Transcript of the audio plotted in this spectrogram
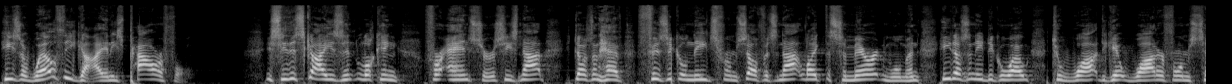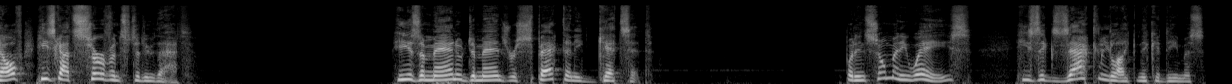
He's a wealthy guy and he's powerful. You see, this guy isn't looking for answers. He's not, he doesn't have physical needs for himself. It's not like the Samaritan woman. He doesn't need to go out to, wa- to get water for himself. He's got servants to do that. He is a man who demands respect and he gets it. But in so many ways, he's exactly like Nicodemus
